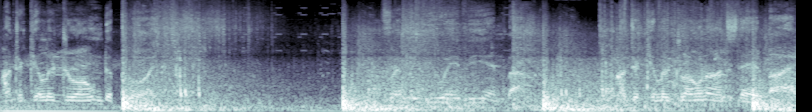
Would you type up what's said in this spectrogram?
Hunter killer drone deployed. Friendly UAV inbound. Hunter killer drone on standby.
